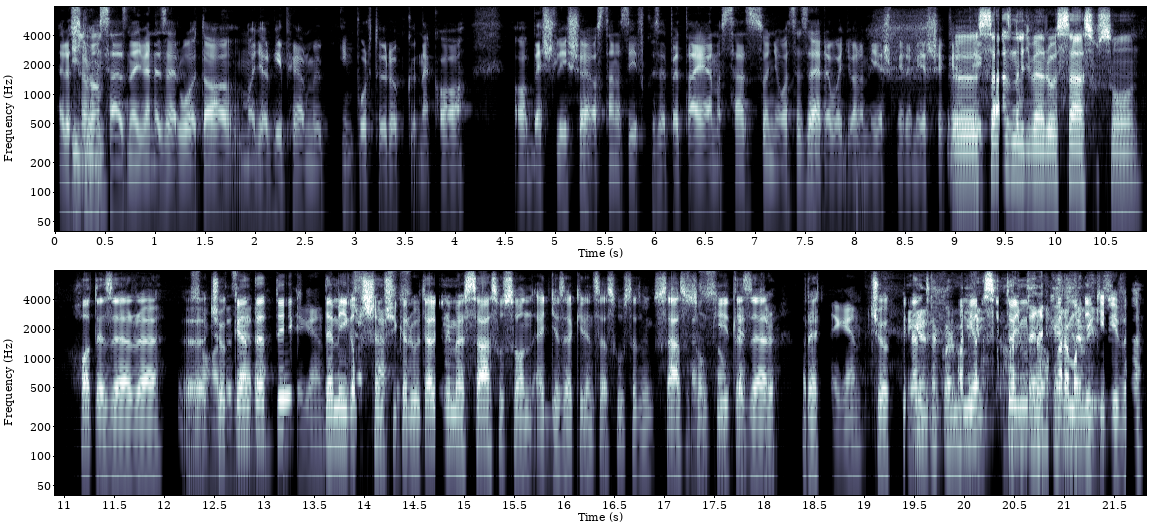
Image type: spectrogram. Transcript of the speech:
Először 140 ezer volt a magyar gépjármű importőröknek a, a beslése, aztán az év közepetáján a 128 ezerre, vagy valami ilyesmire mérsékelték. 140-ről 126 ezerre csökkentették, ezerre, de még azt sem 120... sikerült elérni, mert 121.920, tehát 122 ezer igen. csökkent, Igen, akkor ami azt jelenti, hogy már a harmadik rövid... éve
